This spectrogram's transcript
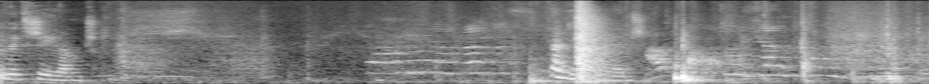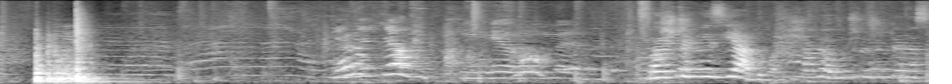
I wytrzyj rączki. Tam jest ręcznik. Bo jeszcze nie zjadłaś. Paweł, myślę, że teraz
